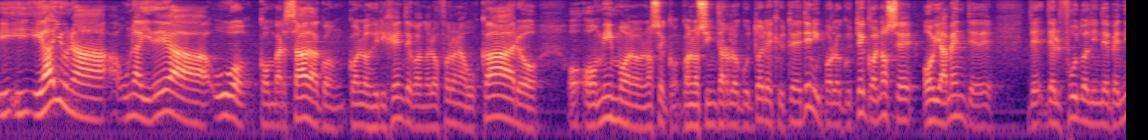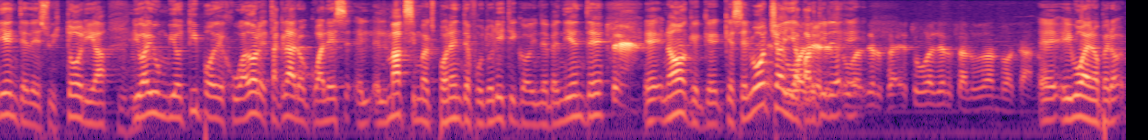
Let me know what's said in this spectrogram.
Y, y- y hay una, una idea, Hugo, conversada con, con los dirigentes cuando lo fueron a buscar o, o- o mismo, no sé, con, con los interlocutores que ustedes tienen y por lo que usted conoce, obviamente, de- de- del fútbol independiente, de su historia. Digo, hay un biotipo de jugador, está claro cuál es el, el máximo exponente futbolístico de independiente, Sí. eh, ¿no? Que, que- que es el Bocha y Estuvo a partir ayer, de... estuvo, eh, ayer, estuvo ayer saludando acá. ¿no? eh, y bueno, pero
